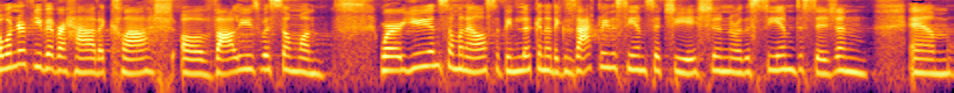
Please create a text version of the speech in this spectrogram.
I wonder if you've ever had a clash of values with someone where you and someone else have been looking at exactly the same situation or the same decision, um,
